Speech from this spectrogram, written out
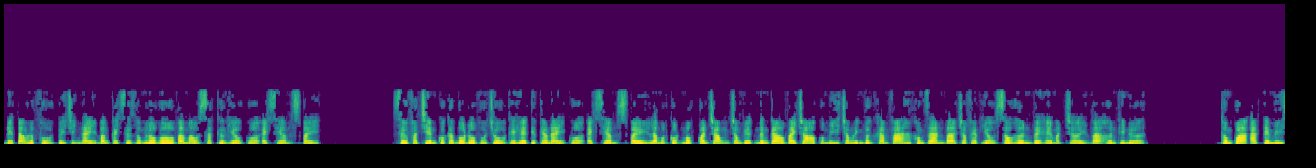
để tạo lớp phủ tùy chỉnh này bằng cách sử dụng logo và màu sắc thương hiệu của SCM Space. Sự phát triển của các bộ đồ vũ trụ thế hệ tiếp theo này của Axiom Space là một cột mốc quan trọng trong việc nâng cao vai trò của Mỹ trong lĩnh vực khám phá không gian và cho phép hiểu sâu hơn về hệ mặt trời và hơn thế nữa. Thông qua Artemis,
